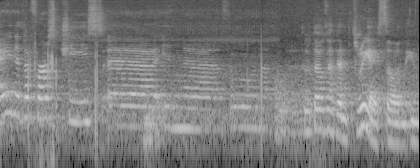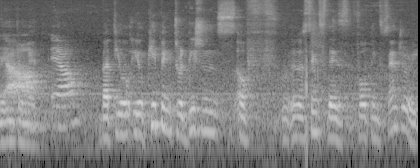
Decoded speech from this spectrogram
made the first cheese uh, in uh, 2003 I saw on- in the yeah, internet. yeah. But you, you're keeping traditions of uh, since the 14th century.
